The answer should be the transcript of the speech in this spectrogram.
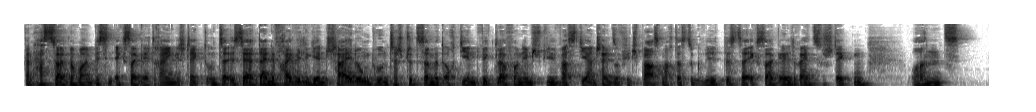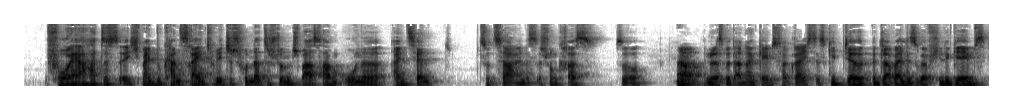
dann hast du halt noch mal ein bisschen extra Geld reingesteckt. Und da ist ja deine freiwillige Entscheidung. Du unterstützt damit auch die Entwickler von dem Spiel, was dir anscheinend so viel Spaß macht, dass du gewillt bist, da extra Geld reinzustecken. Und vorher hattest, ich meine, du kannst rein theoretisch hunderte Stunden Spaß haben, ohne einen Cent zu zahlen. Das ist schon krass. So. Ja. Wenn du das mit anderen Games vergleichst. Es gibt ja mittlerweile sogar viele Games,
